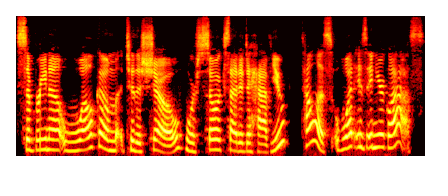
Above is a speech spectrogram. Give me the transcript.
Sabrina, welcome to the show. We're so excited to have you. Tell us what is in your glass.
